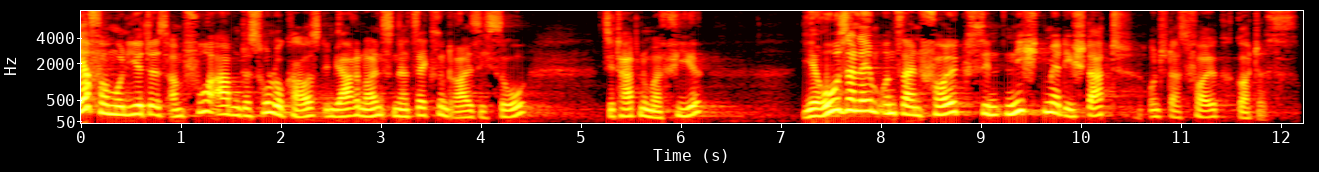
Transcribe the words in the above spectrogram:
Er formulierte es am Vorabend des Holocaust im Jahre 1936 so, Zitat Nummer vier, Jerusalem und sein Volk sind nicht mehr die Stadt und das Volk Gottes.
